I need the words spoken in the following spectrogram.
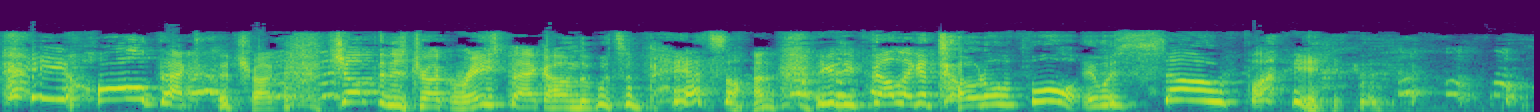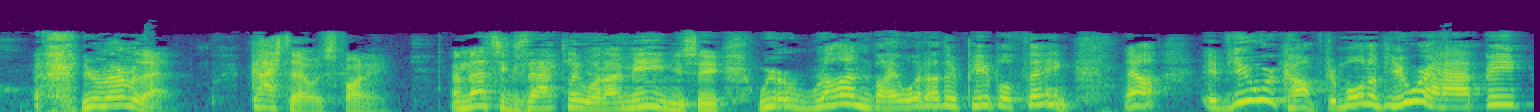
He hauled back to the truck, jumped in his truck, raced back home to put some pants on because he felt like a total fool. It was so funny. you remember that? Gosh, that was funny. And that's exactly what I mean. You see, we're run by what other people think. Now, if you were comfortable and if you were happy,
